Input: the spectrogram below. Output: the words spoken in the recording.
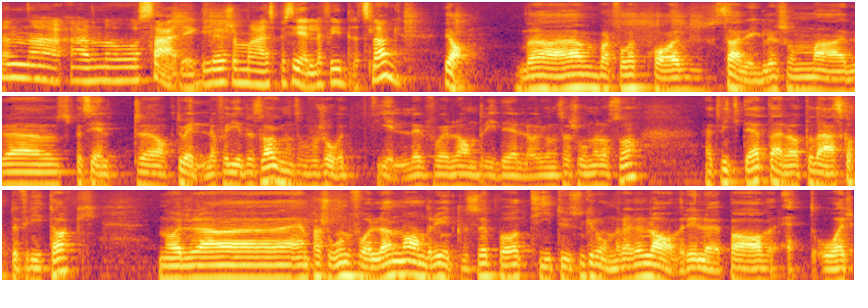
Men eh, er det noen særregler som er spesielle for idrettslag? Ja. Det er i hvert fall et par særregler som er eh, spesielt eh, aktuelle for idrettslag, men som for så vidt gjelder for andre ideelle organisasjoner også. Et viktighet er at det er skattefritak når eh, en person får lønn og andre ytelser på 10 000 kroner eller lavere i løpet av ett år.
